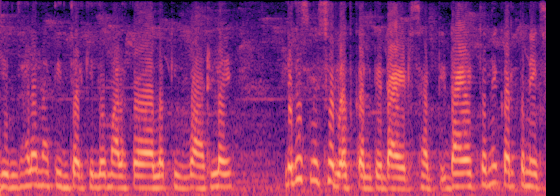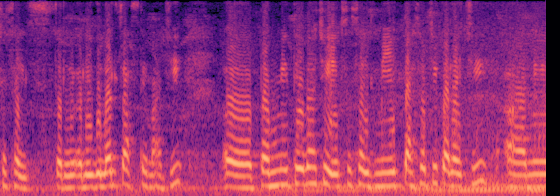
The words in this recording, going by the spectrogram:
गेन झालं ना तीन चार किलो मला कळालं की वाढलंय. लगेच मी सुरुवात करते डाएटसाठी डाएट तर नाही करत पण एक्सरसाइज तर रेग्युलरच असते माझी. पण मी तेव्हाची एक्सरसाइज मी एक तासाची करायची. आणि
